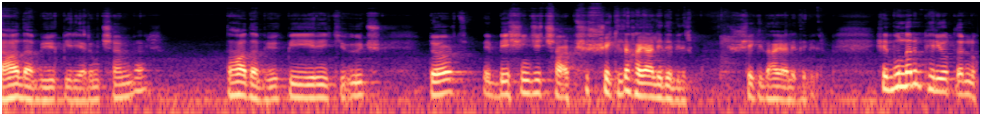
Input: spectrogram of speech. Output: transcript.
Daha da büyük bir yarım çember. Daha da büyük 1, 2, 3, 4 ve 5. çarpışı şu şekilde hayal edebilirim. Şu şekilde hayal edebilirim. Şimdi bunların periyotlarını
